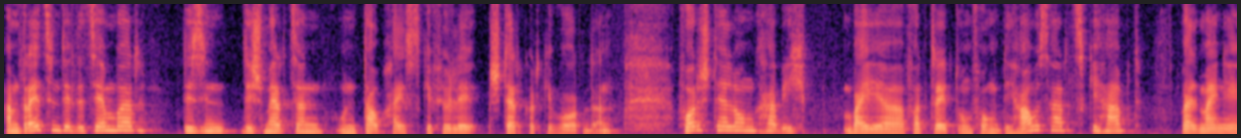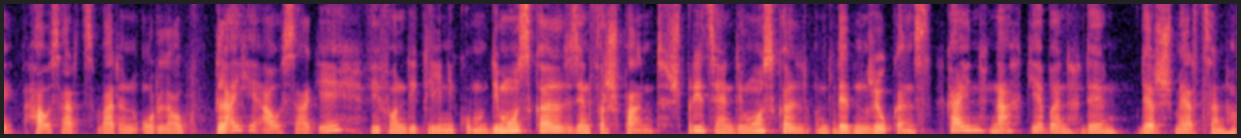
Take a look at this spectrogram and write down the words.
Am 13. Dezember sind die Schmerzen und Taubheitsgefühle stärker geworden. Vorstellung habe ich bei der Vertretung von dem Hausarzt gehabt, weil meine Hausarzt war in Urlaub. Gleiche Aussage wie von dem Klinikum. Die Muskeln sind verspannt. Spritze in die Muskeln und den Rückens. Kein Nachgeben der Schmerzen.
